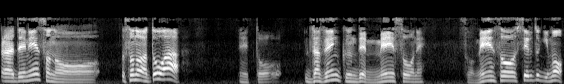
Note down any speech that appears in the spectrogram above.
た。でね、その、その後は、えっ、と、座禅組んで瞑想ね。そう、瞑想してる時も、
